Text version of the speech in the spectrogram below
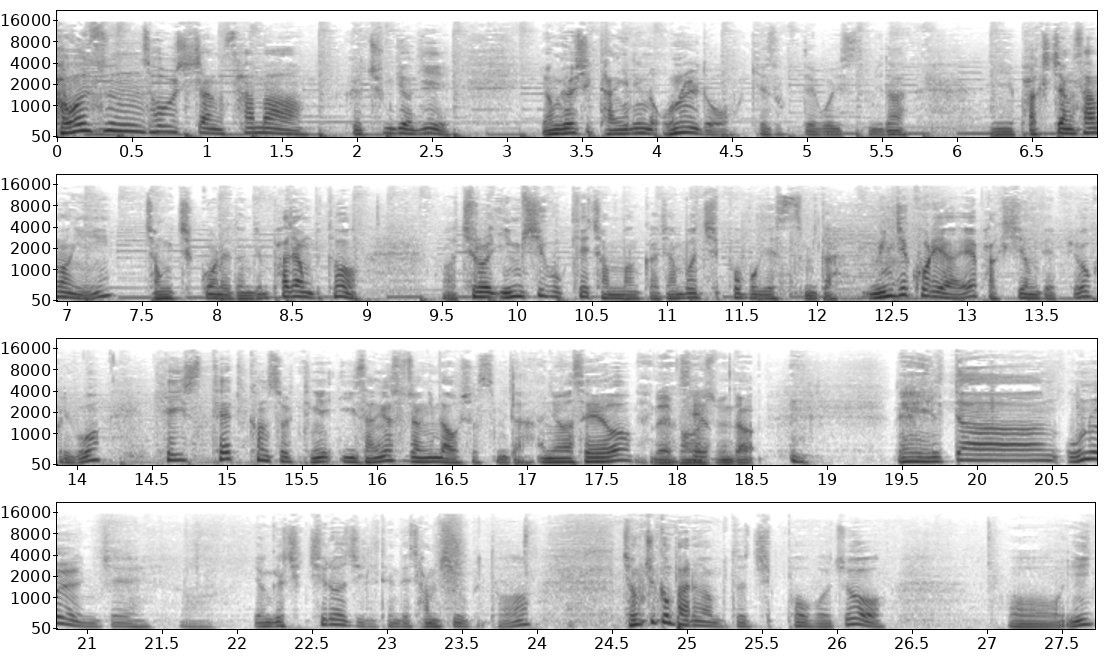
박원순 서울시장 사망 그 충격이 연결식 당일인 오늘도 계속되고 있습니다. 이 박 시장 사망이 정치권에 던진 파장부터 7월 임시국회 전망까지 한번 짚어보겠습니다. 윈지코리아의 박시영 대표 그리고 K스탯 컨설팅의 이상일 소장님 나오셨습니다. 안녕하세요. 네, 반갑습니다. 네, 일단 오늘 이제 연결식 치러질 텐데 잠시 후부터 정치권 반응부터 짚어보죠. 어, 이,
